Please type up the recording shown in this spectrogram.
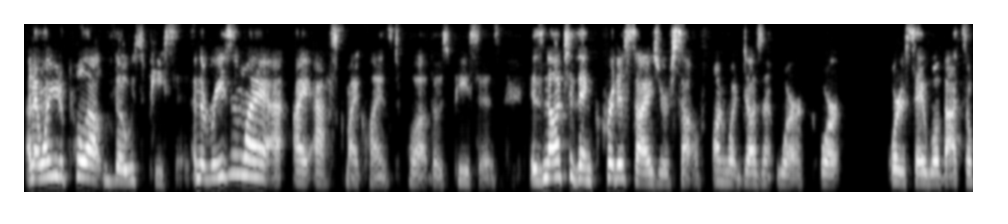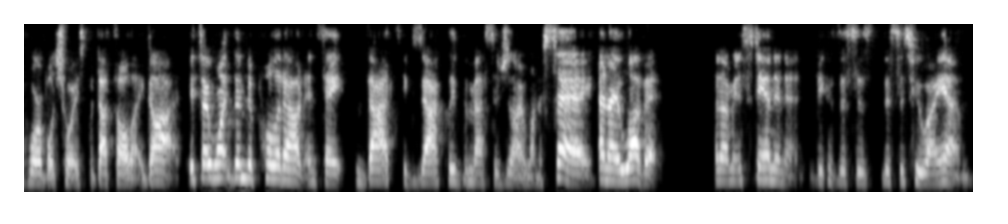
And I want you to pull out those pieces. And the reason why I, I ask my clients to pull out those pieces is not to then criticize yourself on what doesn't work or or to say, well, that's a horrible choice, but that's all I got. It's I want them to pull it out and say, that's exactly the message that I want to say. And I love it and I'm going to stand in it because this is this is who I am.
